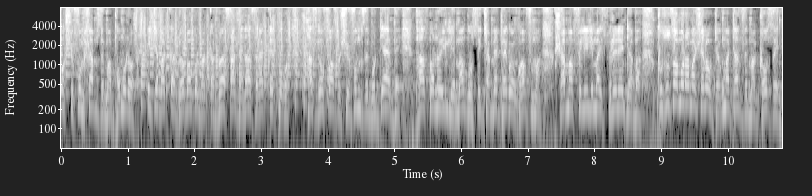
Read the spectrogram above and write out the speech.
Oshifa umhlamzi maphumulo itshe baqandwa bankolo baqandwa isandla laze laqephuka hazi kuyofaza ushifa umzimba utembe. Phakathi kwanoyingile mangusi ijame ephekwe ngwavuma. Shama filili mayizulele endaba khuzusa amora amashela ude kumathanzima magqozeni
